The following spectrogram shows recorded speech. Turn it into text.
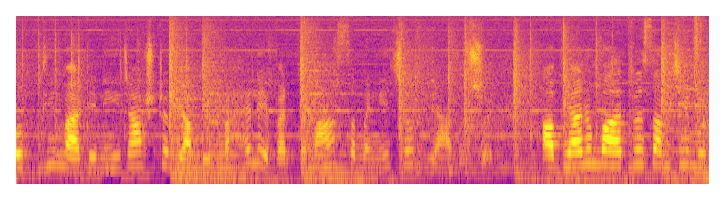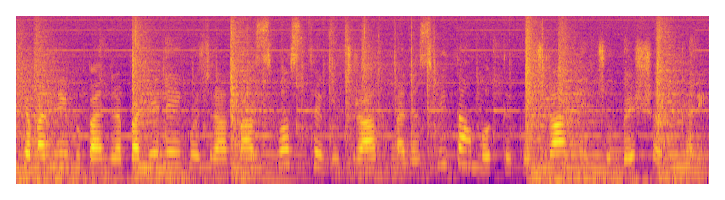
મુક્તિ માટેની રાષ્ટ્રવ્યાપી પહેલે વર્તમાન સમયની જરૂરિયાત છે. અભિયાનનું મહત્વ સમજી મુખ્યમંત્રી ભૂપેન્દ્ર પટેલે ગુજરાતમાં સ્વસ્થ ગુજરાત મેદસ્વીતા મુક્ત ગુજરાતની ઝુંબેશ શરૂ કરી.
